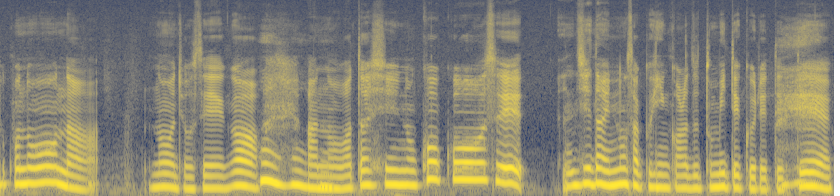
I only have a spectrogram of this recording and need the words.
そこのオーナーの女性が、あの私の高校生時代の作品からずっと見てくれてて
